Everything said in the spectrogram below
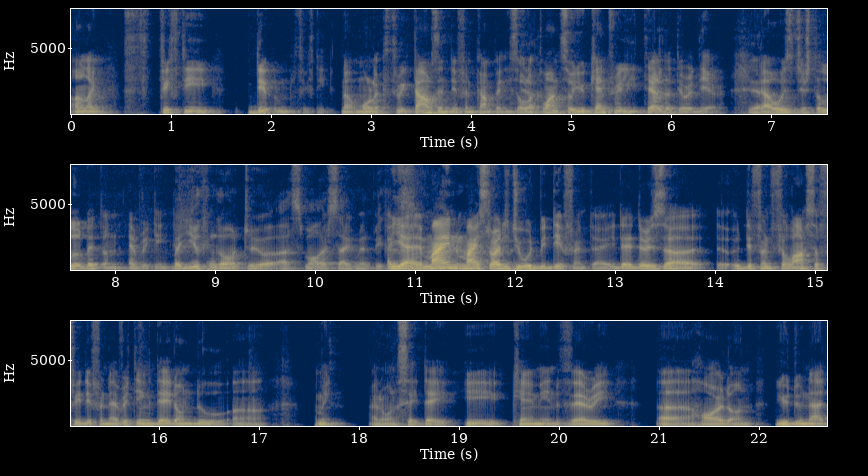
on like 50 di- 50 no more like 3000 different companies all Yeah. at once so you can't really tell that they're there Yeah. that was just a little bit on everything But you can go into a, a smaller segment because yeah, mine my strategy would be different. Uh, there's a, a different philosophy, different everything. They don't do. Uh, I mean, I don't want to say they. He came in very uh, hard on. You do not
